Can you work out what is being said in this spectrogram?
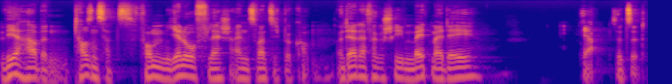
Wir haben 1000 Satz vom Yellow Flash 21 bekommen. Und der hat einfach geschrieben, made my day. Ja, that's it.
